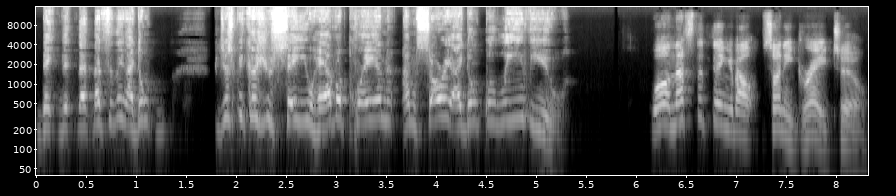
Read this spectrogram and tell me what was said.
They, they, that, that's the thing. I don't just because you say you have a plan I'm sorry I don't believe you. Well and that's the thing about Sonny Gray too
